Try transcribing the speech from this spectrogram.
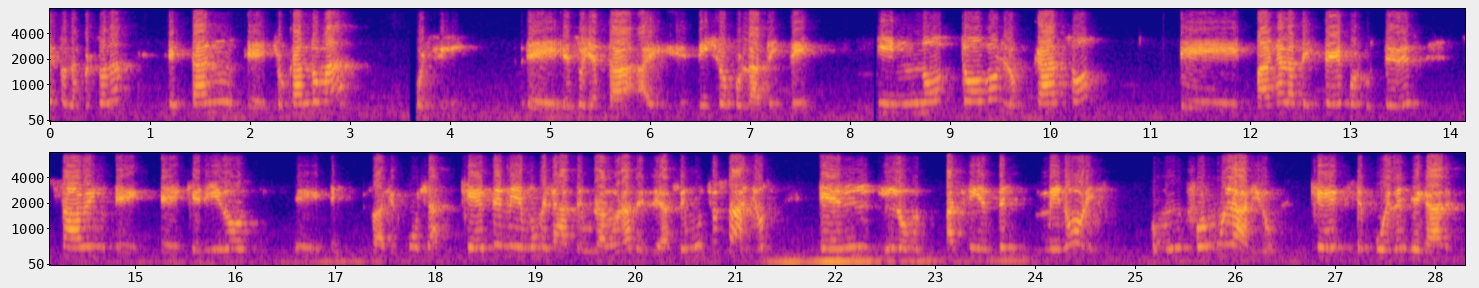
eso? ¿Las personas están eh, chocando más? Pues sí, eh, eso ya está eh, dicho por la AT&T. Y no todos los casos van a la AT&T porque ustedes saben, eh, eh, queridos eh, escucha que tenemos en las aseguradoras desde hace muchos años en los accidentes menores, como un formulario que se puede llegar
